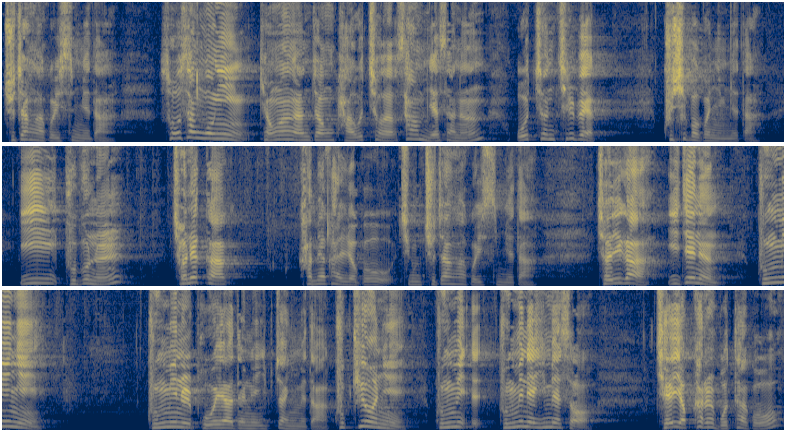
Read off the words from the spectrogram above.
주장하고 있습니다. 소상공인 경영안정 바우처 사업 예산은 5,790억 원입니다. 이 부분을 전액 가- 감액하려고 지금 주장하고 있습니다. 저희가 이제는 국민이 국민을 보호해야 되는 입장입니다. 국회의원이 국민, 국민의힘에서 제 역할을 못하고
